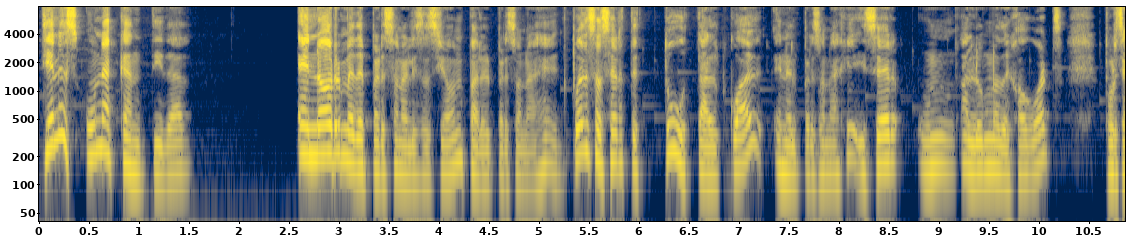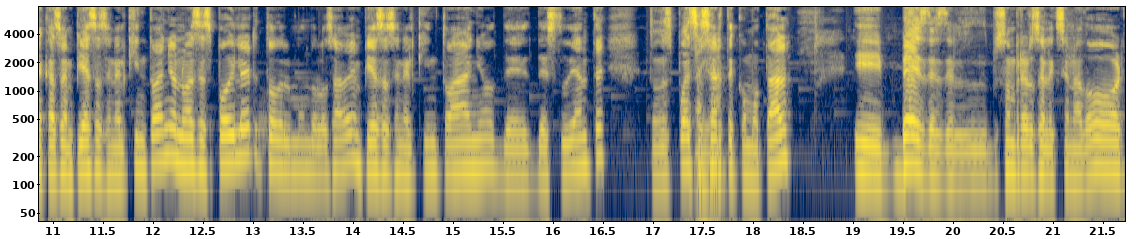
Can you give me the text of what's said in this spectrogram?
tienes una cantidad enorme de personalización para el personaje. Puedes hacerte tú tal cual en el personaje y ser un alumno de Hogwarts. Por si acaso empiezas en el quinto año, no es spoiler, todo el mundo lo sabe, empiezas en el quinto año de, estudiante, entonces puedes hacerte como tal y ves desde el sombrero seleccionador,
